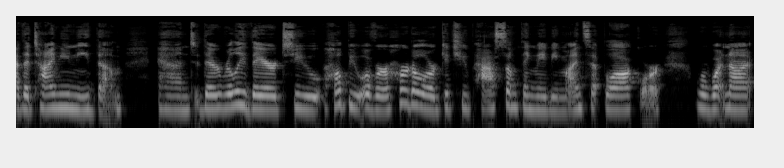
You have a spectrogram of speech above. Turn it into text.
at the time you need them, and they're really there to help you over a hurdle or get you past something maybe mindset block or or whatnot.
